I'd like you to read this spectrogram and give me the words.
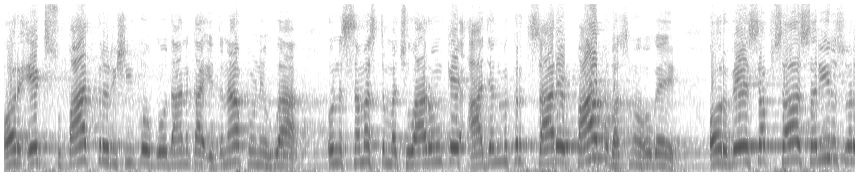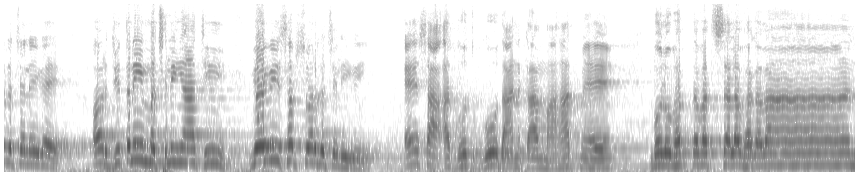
और एक सुपात्र ऋषि को गोदान का इतना पुण्य हुआ, उन समस्त मछुआरों के आजन्मकृत सारे पाप भस्म हो गए और वे सब सशरीर स्वर्ग चले गए और जितनी मछलियाँ थी, वे भी सब स्वर्ग चली गई। ऐसा अद्भुत गोदान का महात्म्य है। बोलो भक्तवत्सल भगवान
